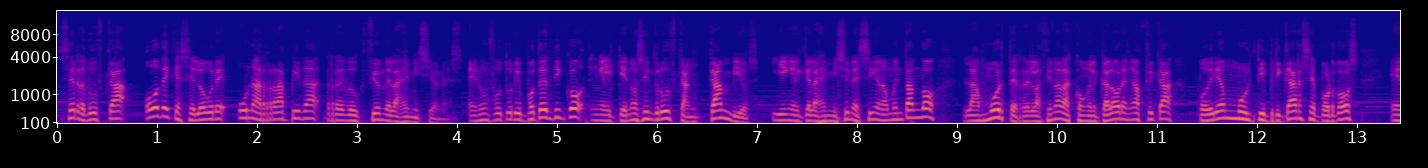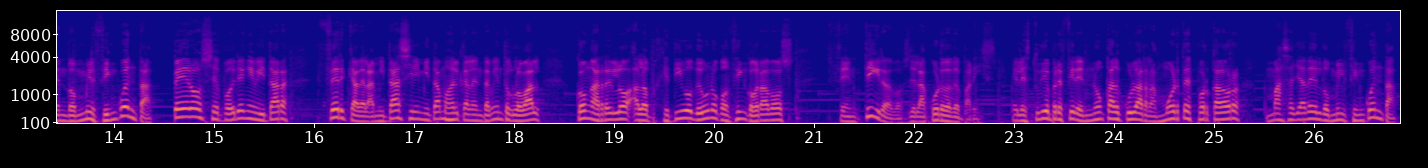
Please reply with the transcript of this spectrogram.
se reduzca o de que se logre una rápida reducción de las emisiones. En un futuro hipotético en el que no se introduzcan cambios y en el que las emisiones sigan aumentando, las muertes relacionadas con el calor en África podrían multiplicarse por dos en 2050, pero se podrían evitar cerca de la mitad si limitamos el calentamiento global con arreglo al objetivo de 1,5 grados centígrados del Acuerdo de París. El estudio prefiere no calcular las muertes por calor más allá del 2050,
